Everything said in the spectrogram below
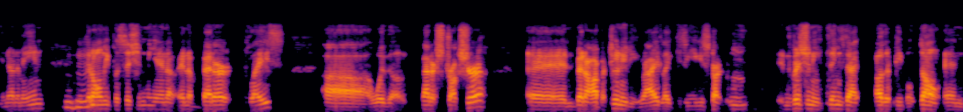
you know what i mean? Mm-hmm. it can only position me in a, in a better place uh, with a better structure and better opportunity, right? Like you start envisioning things that other people don't, and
